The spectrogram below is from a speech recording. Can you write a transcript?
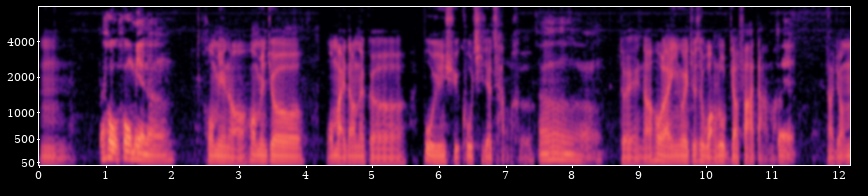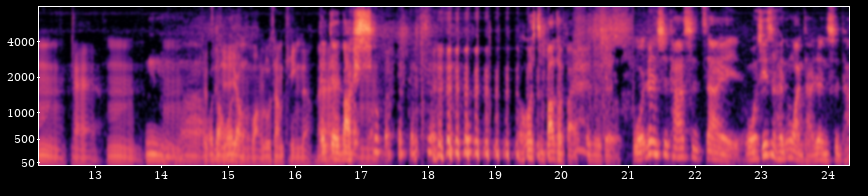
嗯。然后后面呢？后面哦，后面就我买到那个不允许哭泣的场合。哦。对，然后后来因为就是网络比较发达嘛。对。然后就嗯，哎，嗯嗯啊，我懂我懂，网络上听的，OK box，或是 Butterfly，对对对，我认识他是在我其实很晚才认识他，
